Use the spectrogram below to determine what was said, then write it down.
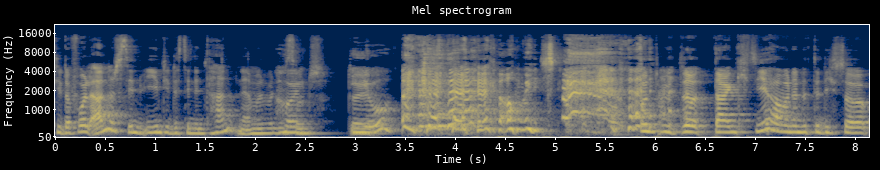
die da voll anders sind wie ich, die das in den Hand nehmen, weil ich Hoi. sonst Jo. Komisch. Und der- dank dir haben wir dann natürlich schon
